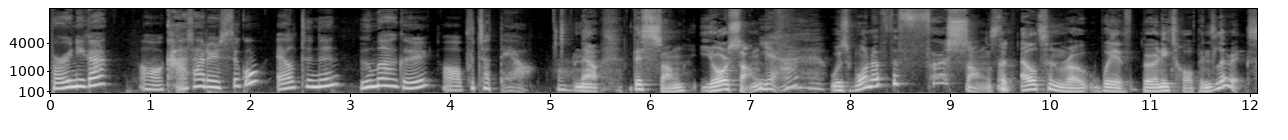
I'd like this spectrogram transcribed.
버니가 어, 가사를 쓰고 엘튼은 음악을 어, 붙였대요. Now, this song, your song, Yeah. was one of the first songs that Elton wrote with Bernie Taupin's lyrics.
